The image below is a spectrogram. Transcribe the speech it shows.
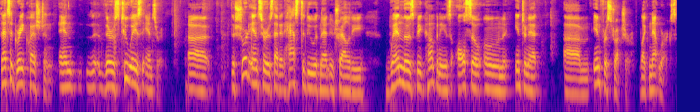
That's a great question. And th- there's two ways to answer it. Uh, the short answer is that it has to do with net neutrality when those big companies also own internet um, infrastructure like networks.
